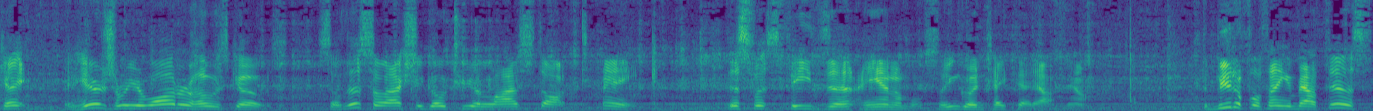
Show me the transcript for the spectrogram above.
Okay, and here's where your water hose goes. So this will actually go to your livestock tank. This what feeds the animals. So you can go ahead and take that out now. The beautiful thing about this,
